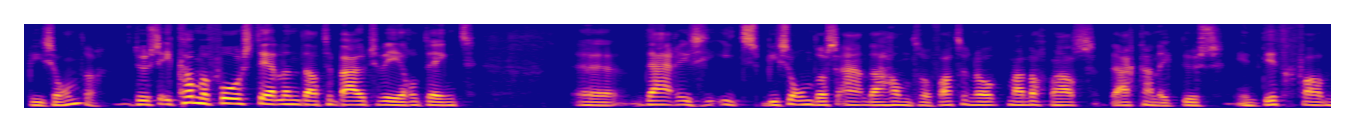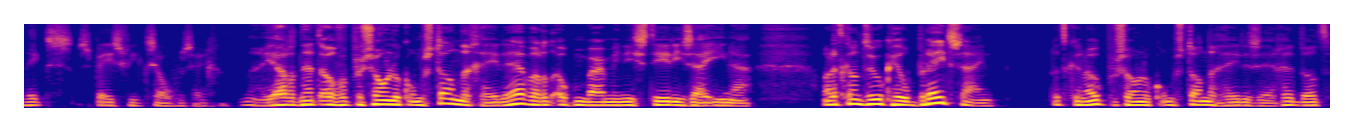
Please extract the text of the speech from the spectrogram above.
bijzonder. Dus ik kan me voorstellen dat de buitenwereld denkt, uh, daar is iets bijzonders aan de hand of wat dan ook. Maar nogmaals, daar kan ik dus in dit geval niks specifieks over zeggen. Nou, je had het net over persoonlijke omstandigheden, hè, wat het Openbaar Ministerie zei, Ina. Maar het kan natuurlijk heel breed zijn. Dat kunnen ook persoonlijke omstandigheden zeggen dat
